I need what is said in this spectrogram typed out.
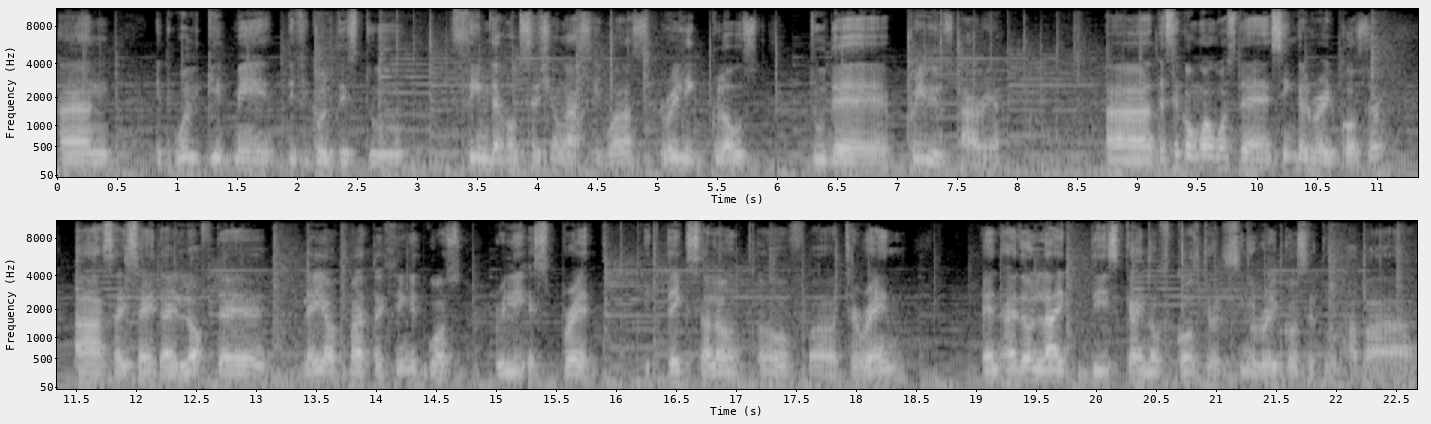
and it will give me difficulties to theme the whole session as it was really close to the previous area. Uh, the second one was the single rail coaster. As I said, I love the layout, but I think it was really spread. It takes a lot of uh, terrain and I don't like this kind of coaster, the single rail coaster, to have a,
